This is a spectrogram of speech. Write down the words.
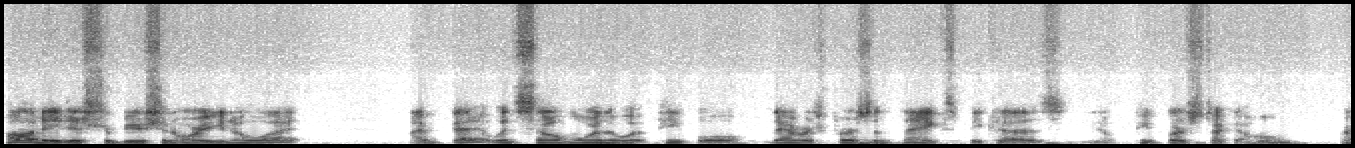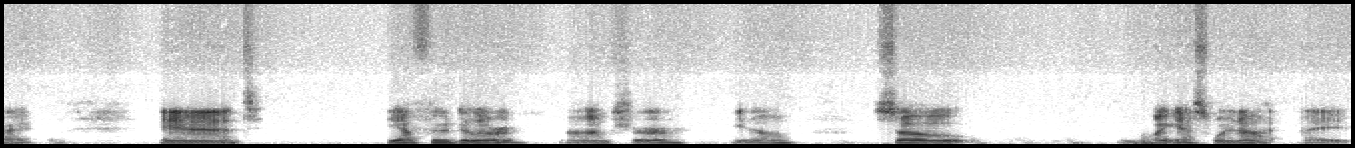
holiday distribution, or you know what? I bet it would sell more than what people, the average person, thinks because you know people are stuck at home, right? And you have food delivered, I'm sure, you know. So I guess why not? I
